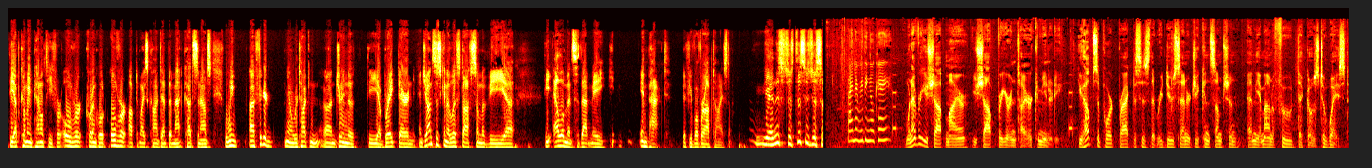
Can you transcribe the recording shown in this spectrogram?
the upcoming penalty for over, quote unquote, over optimized content that Matt Cutts announced. We I figured, you know, we're talking uh, during the, the uh, break there, and, and John's just going to list off some of the, uh, the elements that, that may impact if you've over optimized them. Yeah, and this is just this is just Find everything okay? Whenever you shop Meijer, you shop for your entire community. You help support practices that reduce energy consumption and the amount of food that goes to waste.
